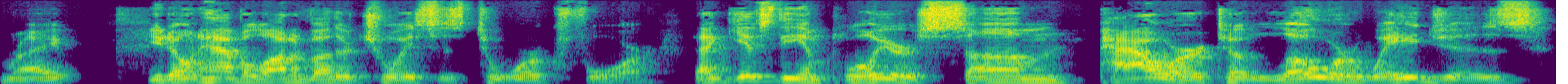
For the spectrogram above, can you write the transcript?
right? You don't have a lot of other choices to work for. That gives the employer some power to lower wages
